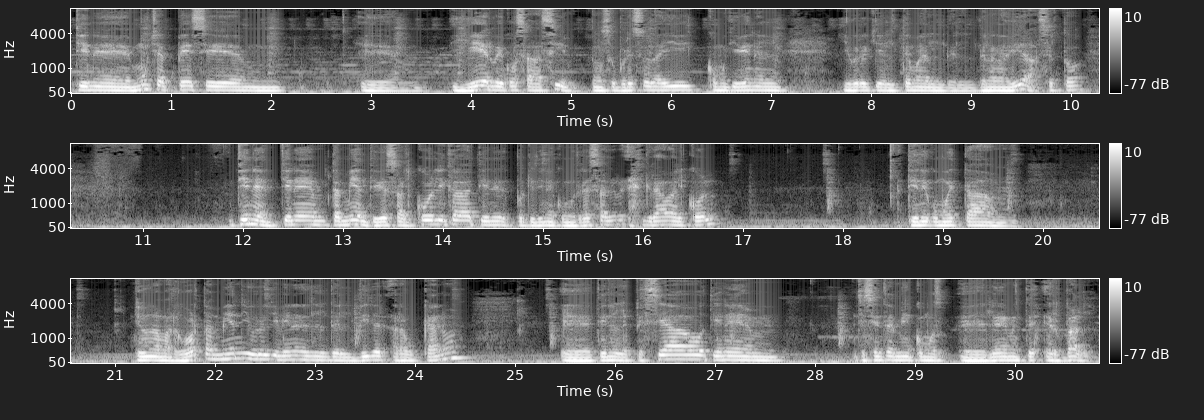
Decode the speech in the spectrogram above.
Tiene muchas especies mm, eh, y hierve, cosas así. Entonces, por eso de ahí como que viene el, yo creo que el tema del, de la Navidad, ¿cierto? Tiene, tiene también tibieza alcohólica, tiene, porque tiene como 3 grados de alcohol. Tiene como esta... Mm, tiene un amargor también, yo creo que viene del, del bitter araucano. Eh, tiene el especiado, tiene... Mm, se siente también como eh, levemente herbal.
